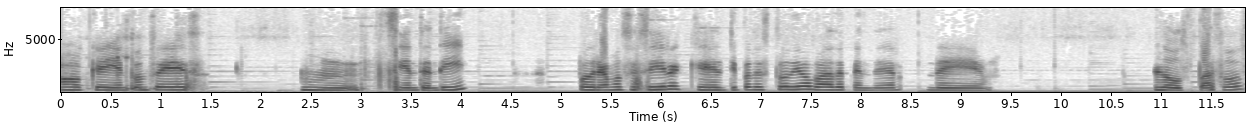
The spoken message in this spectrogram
Ok, entonces, mm, si entendí, podríamos decir que el tipo de estudio va a depender de los pasos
